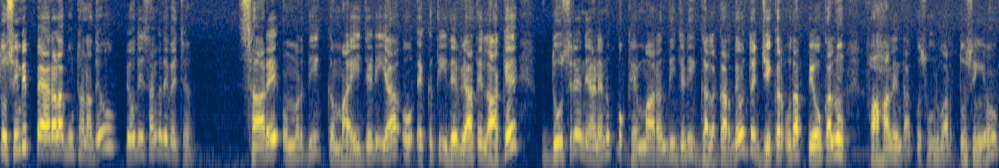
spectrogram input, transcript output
ਤੁਸੀਂ ਵੀ ਪੈਰ ਵਾਲਾ ਗੂਠਾ ਨਾ ਦਿਓ ਪਿਓ ਦੀ ਸੰਗ ਦੇ ਵਿੱਚ। ਸਾਰੇ ਉਮਰ ਦੀ ਕਮਾਈ ਜਿਹੜੀ ਆ ਉਹ ਇੱਕ ਧੀ ਦੇ ਵਿਆਹ ਤੇ ਲਾ ਕੇ ਦੂਸਰੇ ਨਿਆਣਿਆਂ ਨੂੰ ਭੁੱਖੇ ਮਾਰਨ ਦੀ ਜਿਹੜੀ ਗੱਲ ਕਰਦੇ ਹੋ ਤੇ ਜੇਕਰ ਉਹਦਾ ਪਿਓ ਕੱਲ ਨੂੰ ਫਾਹਾ ਲੈਂਦਾ ਕਸੂਰਵਾਰ ਤੁਸੀਂ ਹੋ।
